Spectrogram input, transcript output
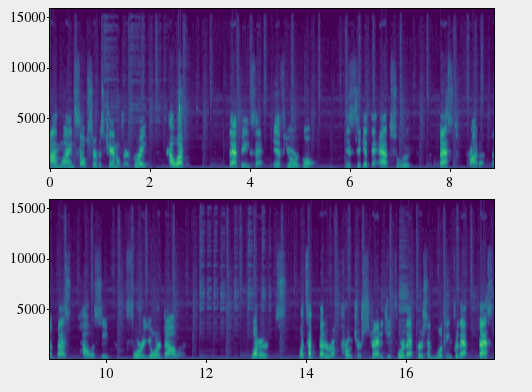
online self service channels are great. However, that being said, if your goal is to get the absolute best product, the best policy for your dollar, what are what's a better approach or strategy for that person looking for that best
